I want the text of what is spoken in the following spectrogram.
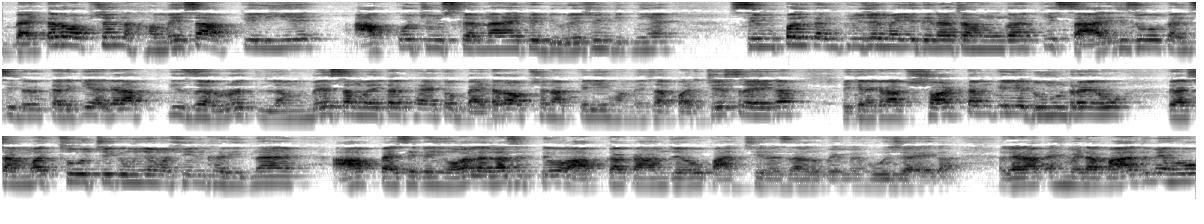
बेटर ऑप्शन हमेशा आपके लिए आपको चूज़ करना है कि ड्यूरेशन कितनी है। सिंपल कंक्लूजन मैं ये देना चाहूँगा कि सारी चीज़ों को कंसिडर करके अगर आपकी ज़रूरत लंबे समय तक है तो बेटर ऑप्शन आपके लिए हमेशा परचेस रहेगा। लेकिन अगर आप शॉर्ट टर्म के लिए ढूंढ रहे हो तो ऐसा मत सोचिए कि मुझे मशीन खरीदना है। आप पैसे कहीं और लगा सकते हो। आपका काम जो है वो पाँच छह हज़ार रुपए में हो जाएगा। अगर आप अहमदाबाद में हो,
